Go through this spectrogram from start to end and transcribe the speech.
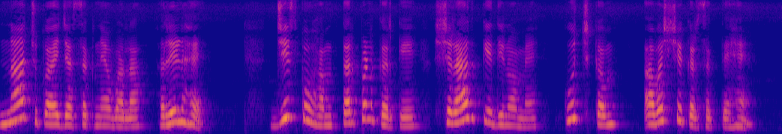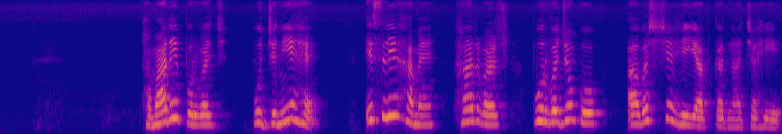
ना चुकाए जा सकने वाला ऋण है। जिसको हम तर्पण करके श्राद्ध के दिनों में कुछ कम अवश्य कर सकते हैं। हमारे पूर्वज पूजनीय है, इसलिए हमें हर वर्ष पूर्वजों को अवश्य ही याद करना चाहिए।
